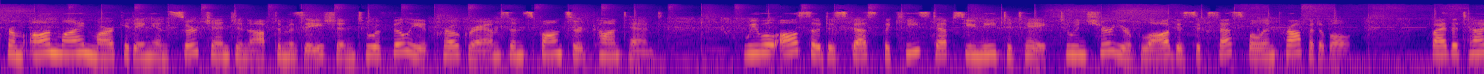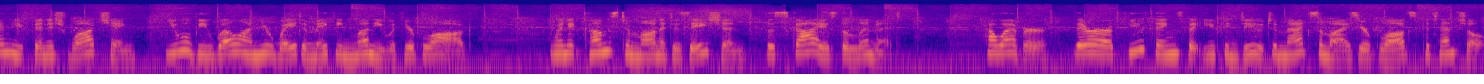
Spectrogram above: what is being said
From online marketing and search engine optimization to affiliate programs and sponsored content. We will also discuss the key steps you need to take to ensure your blog is successful and profitable. By the time you finish watching, you will be well on your way to making money with your blog. When it comes to monetization, the sky is the limit. However, there are a few things that you can do to maximize your blog's potential.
